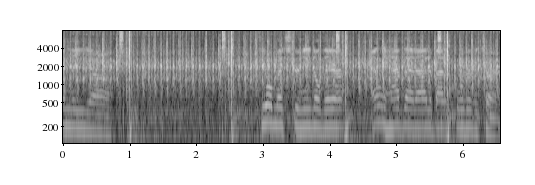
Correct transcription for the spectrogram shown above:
On the uh, fuel mixture needle there. I only have that at about a quarter of a turn.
